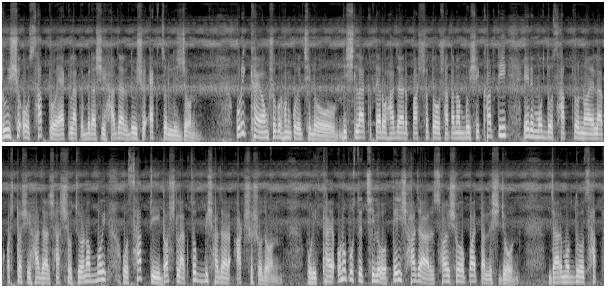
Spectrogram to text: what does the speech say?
দুইশো ও ছাত্র এক লাখ বিরাশি হাজার দুইশো একচল্লিশ জন। পরীক্ষায় অংশগ্রহণ করেছিল বিশ লাখ তেরো হাজার পাঁচশত সাতানব্বই শিক্ষার্থী। এর মধ্যে ছাত্র নয় লাখ অষ্টাশি হাজার সাতশো চুরানব্বই ও ছাত্রী দশ লাখ চব্বিশ হাজার আটশোশো জন। পরীক্ষায় অনুপস্থিত ছিল তেইশ হাজার ছয়শো পঁয়তাল্লিশ জন, যার মধ্যে ছাত্র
